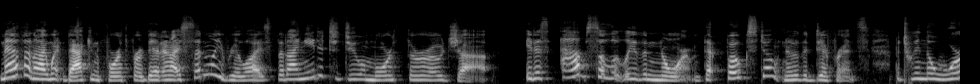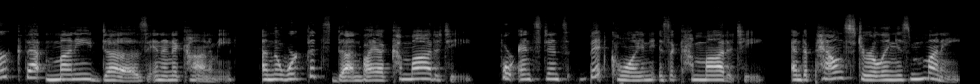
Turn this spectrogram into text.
Math and I went back and forth for a bit, and I suddenly realized that I needed to do a more thorough job. It is absolutely the norm that folks don't know the difference between the work that money does in an economy and the work that's done by a commodity. For instance, Bitcoin is a commodity and the pound sterling is money.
